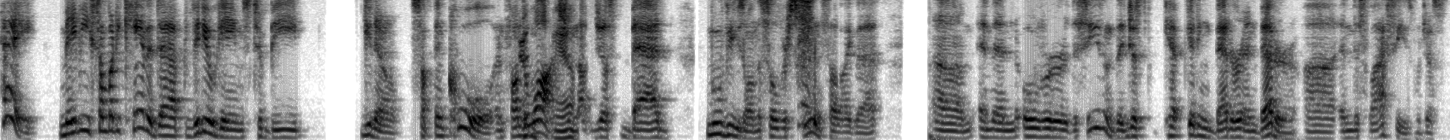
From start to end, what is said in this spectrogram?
hey, maybe somebody can adapt video games to be, you know, something cool and fun to watch, yeah. not just bad movies on the silver screen and stuff like that. Um, and then over the season, they just kept getting better and better. Uh, and this last season was just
